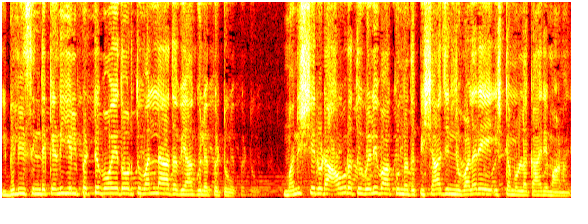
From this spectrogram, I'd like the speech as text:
ഇബിലീസിന്റെ കെണിയിൽ പെട്ടുപോയതോർത്തു വല്ലാതെ വ്യാകുലപ്പെട്ടു. മനുഷ്യരുടെ ഔറത്ത് വെളിവാക്കുന്നത് പിശാജിന് വളരെ ഇഷ്ടമുള്ള കാര്യമാണ്.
